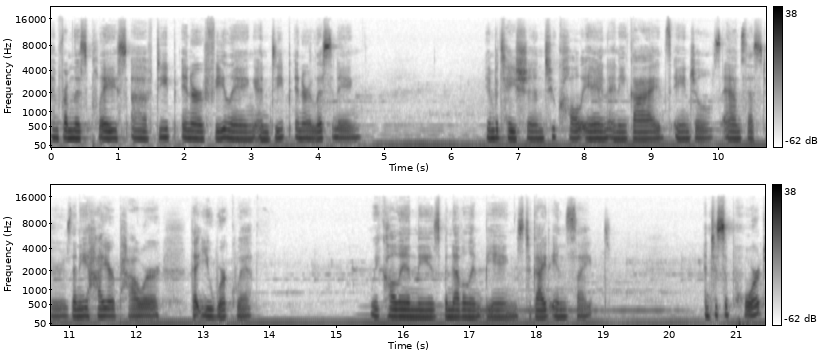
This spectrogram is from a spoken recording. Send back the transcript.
And from this place of deep inner feeling and deep inner listening, invitation to call in any guides, angels, ancestors, any higher power that you work with. We call in these benevolent beings to guide insight and to support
